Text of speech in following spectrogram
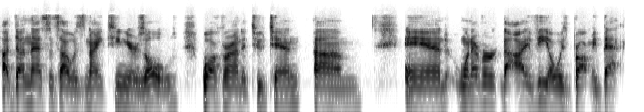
I've done that since I was 19 years old. Walk around at 210. Um, and whenever the IV always brought me back,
